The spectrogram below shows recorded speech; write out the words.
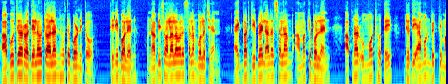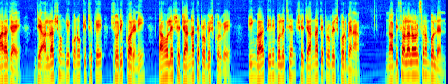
আবুজর রদিল্লাহ তাল্লাহ্ন হতে বর্ণিত। তিনি বলেন, নবী সাল্লাহ আলাইসাল্লাম বলেছেন, একবার জিব্রাইল আলাহিসাল্লাম আমাকে বললেন, আপনার উম্মত হতে যদি এমন ব্যক্তি মারা যায় যে আল্লাহর সঙ্গে কোনো কিছুকে শরিক করেনি, তাহলে সে জান্নাতে প্রবেশ করবে। কিংবা তিনি বলেছেন, সে জান্নাতে প্রবেশ করবে না। নবী সাল্লাহ আলসালাম বললেন,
